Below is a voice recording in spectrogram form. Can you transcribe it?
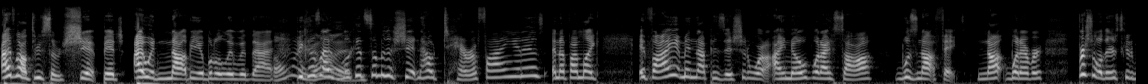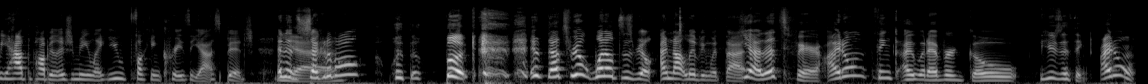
I've gone through some shit, bitch. I would not be able to live with that. Oh because I look at some of the shit and how terrifying it is. And if I'm like, if I am in that position where I know what I saw was not fake, not whatever, first of all, there's gonna be half the population being like, you fucking crazy ass bitch. And then second of all, what the fuck? if that's real, what else is real? I'm not living with that. Yeah, that's fair. I don't think I would ever go. Here's the thing. I don't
